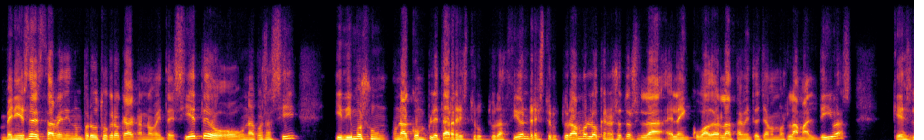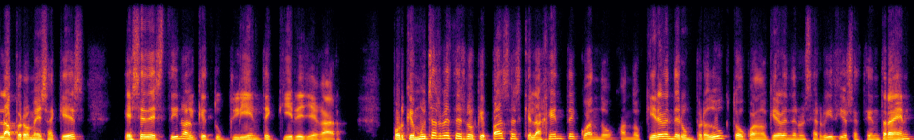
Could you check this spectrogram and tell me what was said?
veníais de estar vendiendo un producto creo que a 97 o, una cosa así y dimos una completa reestructuración, reestructuramos lo que nosotros en la, en la incubadora de lanzamiento llamamos la Maldivas, que es la promesa, que es ese destino al que tu cliente quiere llegar. Porque muchas veces lo que pasa es que la gente cuando, cuando quiere vender un producto o cuando quiere vender un servicio se centra en,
